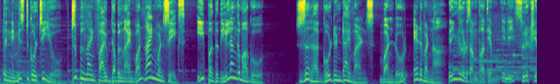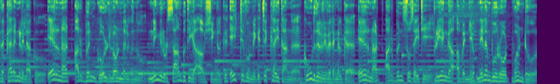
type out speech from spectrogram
തന്നെ മിസ്ഡ് കോൾ ചെയ്യൂ. Triple nine five double nine one nine one six ഈ പദ്ധതിയിൽ അംഗമാകൂ. Sara golden diamonds Wandoor Edavanna. നിങ്ങളുടെ സമ്പാദ്യം ഇനി സുരക്ഷിത കരങ്ങളിലാക്കൂ. ഏറനാട് അർബൻ ഗോൾഡ് ലോൺ നൽകുന്നു. നിങ്ങളുടെ സാമ്പത്തിക ആവശ്യങ്ങൾക്ക് ഏറ്റവും മികച്ച കൈത്താങ്ങ് കൂടുതൽ വിവരങ്ങൾക്ക് Eranad urban society Priyanka avenue Nilambur road Wandoor.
